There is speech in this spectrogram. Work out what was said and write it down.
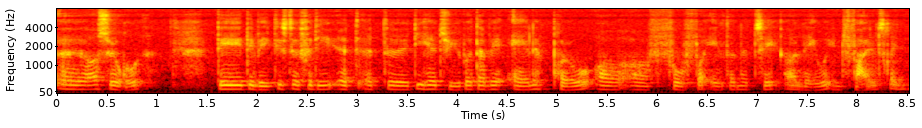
øh, og søger råd. Det er det vigtigste, fordi at, at øh, de her typer, der vil alle prøve at, at få forældrene til at lave en fejltrin,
